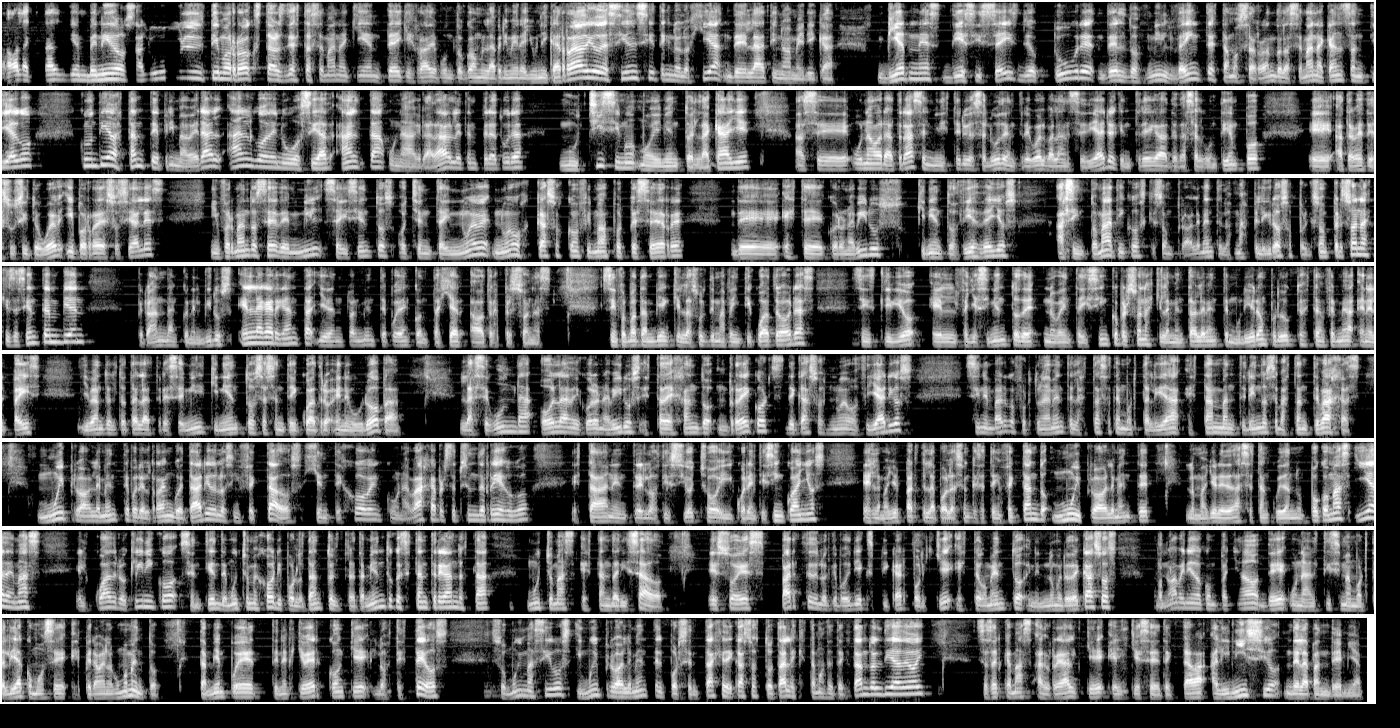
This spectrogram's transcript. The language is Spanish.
Hola, ¿qué tal? Bienvenidos al último Rockstars de esta semana aquí en txradio.com, la primera y única radio de ciencia y tecnología de Latinoamérica. Viernes 16 de octubre del 2020, estamos cerrando la semana acá en Santiago con un día bastante primaveral, algo de nubosidad alta, una agradable temperatura, muchísimo movimiento en la calle. Hace una hora atrás el Ministerio de Salud entregó el balance diario que entrega desde hace algún tiempo eh, a través de su sitio web y por redes sociales informándose de 1.689 nuevos casos confirmados por PCR de este coronavirus, 510 de ellos asintomáticos, que son probablemente los más peligrosos porque son personas que se sienten bien, pero andan con el virus en la garganta y eventualmente pueden contagiar a otras personas. Se informó también que en las últimas 24 horas se inscribió el fallecimiento de 95 personas que lamentablemente murieron producto de esta enfermedad en el país, llevando el total a 13.564 en Europa. La segunda ola de coronavirus está dejando récords de casos nuevos diarios. Sin embargo, afortunadamente las tasas de mortalidad están manteniéndose bastante bajas, muy probablemente por el rango etario de los infectados, gente joven con una baja percepción de riesgo, están entre los 18 y 45 años, es la mayor parte de la población que se está infectando, muy probablemente los mayores de edad se están cuidando un poco más y además el cuadro clínico se entiende mucho mejor y por lo tanto el tratamiento que se está entregando está mucho más estandarizado. Eso es parte de lo que podría explicar por qué este aumento en el número de casos no ha venido acompañado de una altísima mortalidad como se esperaba en algún momento. También puede tener que ver con que los testeos son muy masivos y muy probablemente el porcentaje de casos totales que estamos detectando el día de hoy se acerca más al real que el que se detectaba al inicio de la pandemia.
